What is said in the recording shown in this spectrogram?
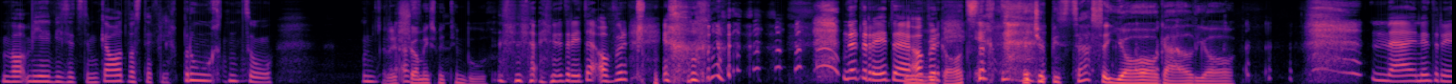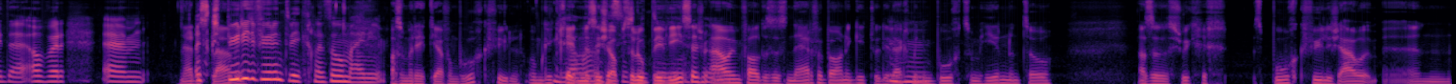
wie, wie es jetzt dem geht, was der vielleicht braucht und so. Und, Redest also- du also, mit deinem Bauch? Nein, nicht reden, aber ich nicht reden, Du, aber wie geht's dir? Willst du etwas zu essen? Ja, gell, ja. nein, nicht reden, aber ähm, Ein das glaube Gespür dafür entwickeln, so meine ich. Also man redet ja vom Bauchgefühl, umgekehrt. Ja, und es ist das ist absolut natürlich, bewiesen, ja. auch im Fall, dass es Nervenbahnen gibt, die direkt mit Mhm. dem Bauch zum Hirn und so. Also es ist wirklich, das Bauchgefühl ist auch ein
